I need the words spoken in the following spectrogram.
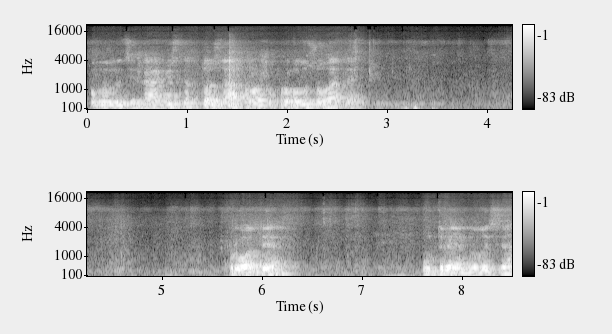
по вулиці Жабівська. Хто за, прошу проголосувати. Проти. Утрималися.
